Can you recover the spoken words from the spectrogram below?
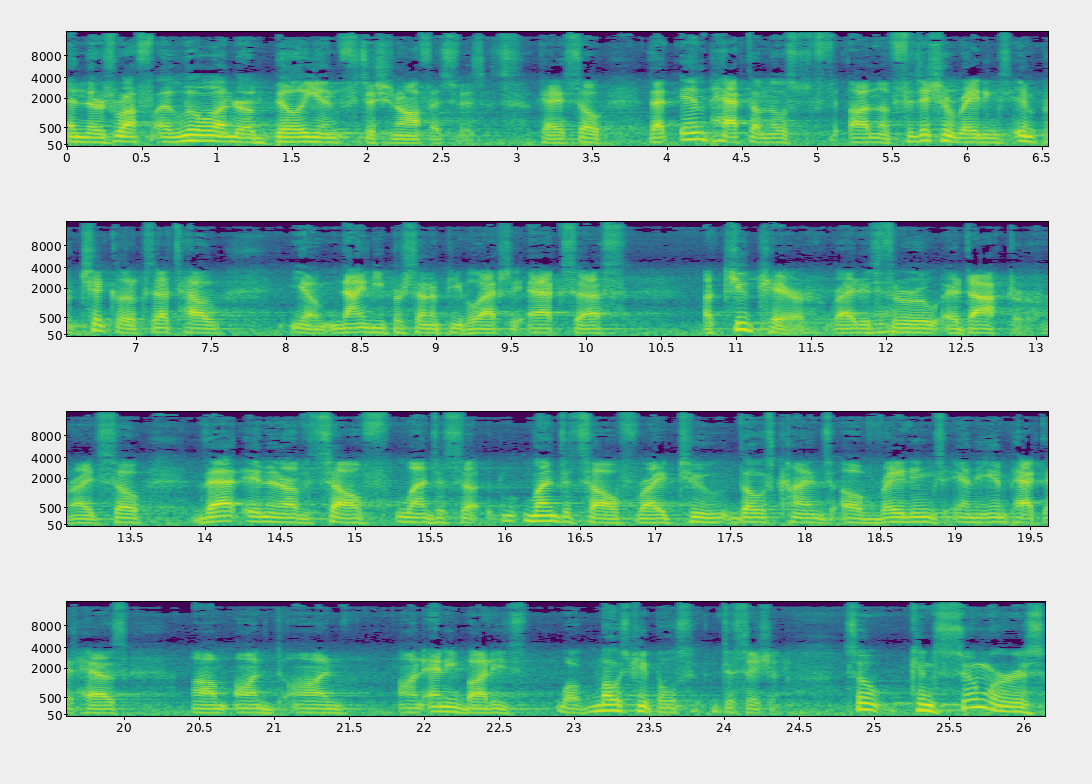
and there's a little under a billion physician office visits. Okay, so that impact on those on the physician ratings in particular, because that's how you know 90% of people actually access acute care, right, is through a doctor, right? So that in and of itself lends itself, right, to those kinds of ratings and the impact it has um, on on on anybody's, well, most people's decision. So consumers,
